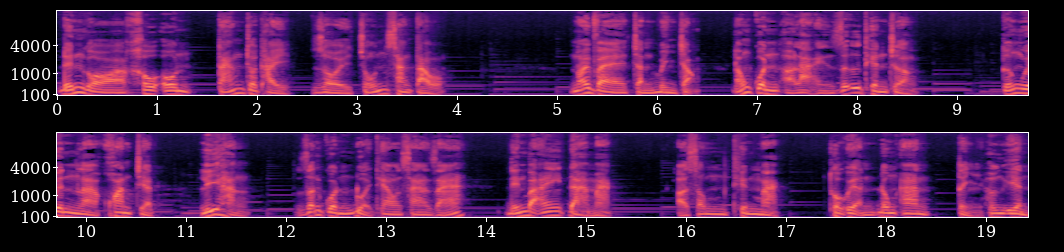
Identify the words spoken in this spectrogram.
Đến gò khâu ôn, táng cho thầy, rồi trốn sang tàu. Nói về trần bình trọng, đóng quân ở lại giữ thiên trường. Tướng nguyên là khoan triệt, lý hằng dẫn quân đuổi theo xa giá, đến bãi đà mạc ở sông thiên mạc, thuộc huyện đông an, tỉnh hưng yên.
